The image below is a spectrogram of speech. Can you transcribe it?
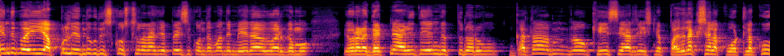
ఏంది పోయి అప్పులు ఎందుకు తీసుకొస్తున్నారు అని చెప్పేసి కొంతమంది మేధావి వర్గము ఎవరైనా గట్టిన అడిగితే ఏం చెప్తున్నారు? గతంలో కేసీఆర్ చేసిన పది లక్షల కోట్లకు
